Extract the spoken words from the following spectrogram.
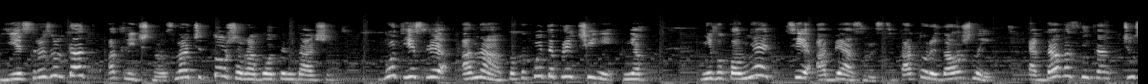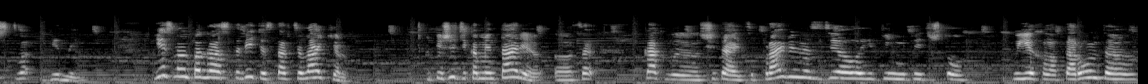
Есть результат – отлично, значит тоже работаем дальше. Вот если она по какой-то причине не, не выполняет те обязанности, которые должны, тогда возникает чувство вины. Если вам понравилось это видео, ставьте лайки, пишите комментарии, э, как вы считаете, правильно сделала Евгения Медведева, что уехала в Торонто,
